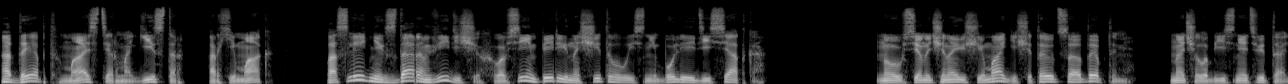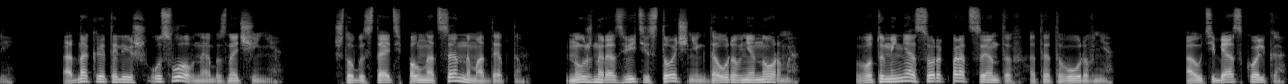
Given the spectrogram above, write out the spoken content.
Адепт, мастер, магистр, архимаг. Последних с даром видящих во всей империи насчитывалось не более десятка. Но все начинающие маги считаются адептами, начал объяснять Виталий. Однако это лишь условное обозначение. Чтобы стать полноценным адептом, нужно развить источник до уровня нормы. Вот у меня 40% от этого уровня. А у тебя сколько?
